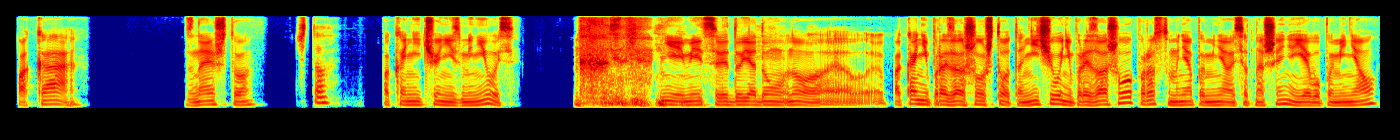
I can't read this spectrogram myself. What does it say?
пока, знаешь что, Что? пока ничего не изменилось. Не, имеется в виду, я думаю, ну, э, пока не произошло что-то. Ничего не произошло, просто у меня поменялось отношение, я его поменял.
